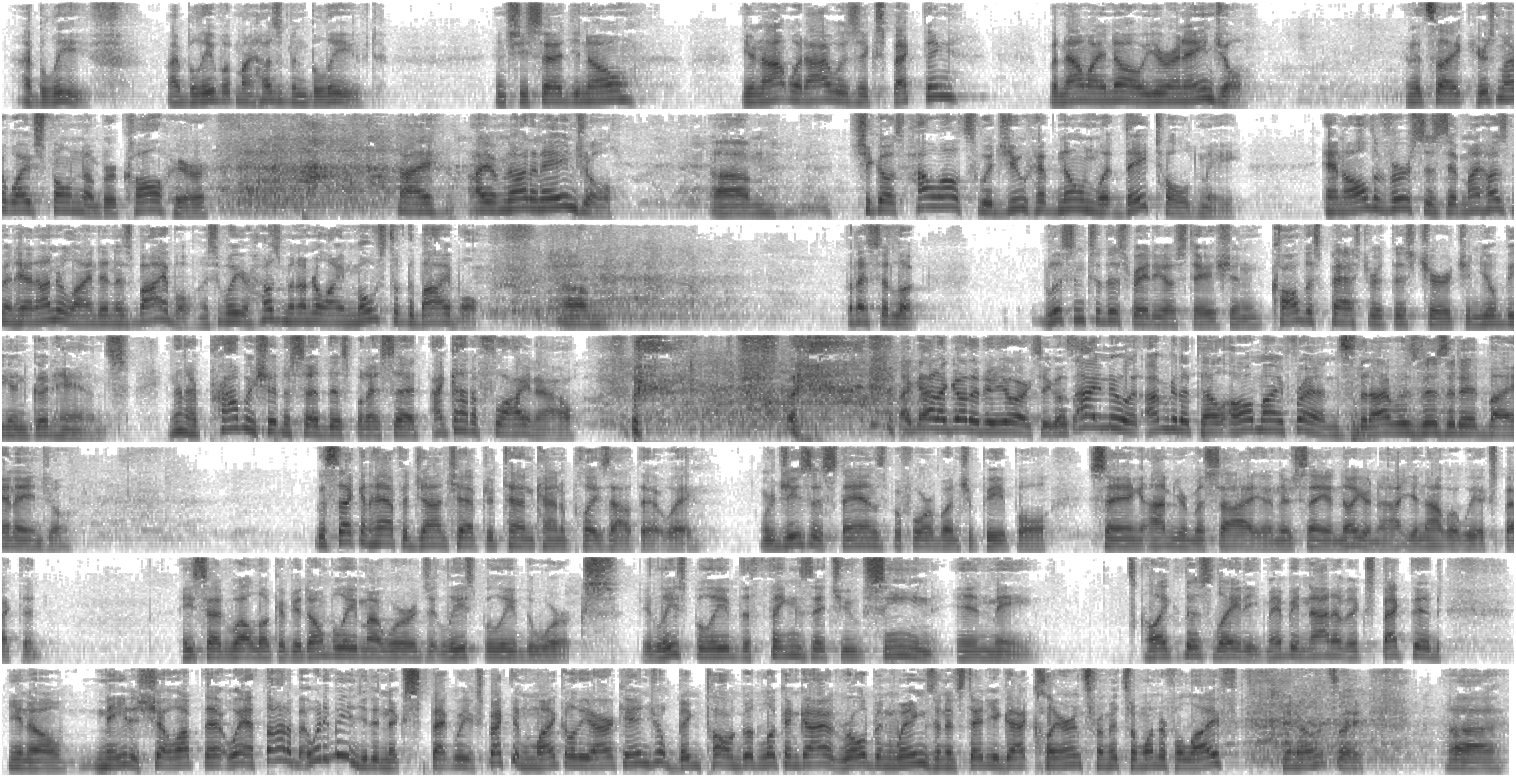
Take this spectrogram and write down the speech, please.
I believe. I believe what my husband believed. And she said, You know, you're not what I was expecting, but now I know you're an angel. And it's like, here's my wife's phone number, call her. I, I am not an angel. Um, she goes, How else would you have known what they told me? And all the verses that my husband had underlined in his Bible. I said, Well, your husband underlined most of the Bible. Um, but I said, Look, listen to this radio station, call this pastor at this church, and you'll be in good hands. And then I probably shouldn't have said this, but I said, I gotta fly now. I gotta go to New York. She goes, I knew it. I'm gonna tell all my friends that I was visited by an angel. The second half of John chapter 10 kind of plays out that way, where Jesus stands before a bunch of people saying, I'm your Messiah. And they're saying, No, you're not. You're not what we expected. He said, Well, look, if you don't believe my words, at least believe the works. At least believe the things that you've seen in me. Like this lady, maybe not have expected you know, me to show up that way. I thought about, it. what do you mean you didn't expect, We expected Michael the Archangel, big, tall, good looking guy with robe and wings, and instead you got Clarence from It's a Wonderful Life? You know, it's like, uh,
